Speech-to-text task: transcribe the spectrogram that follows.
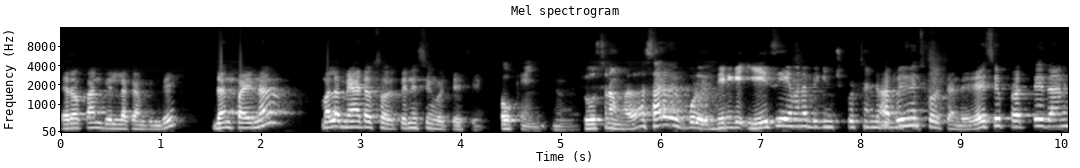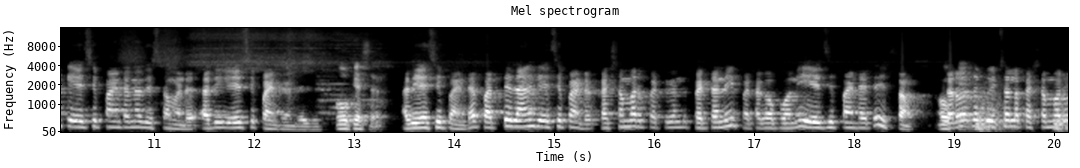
ఎరోకాన్ బిర్లా కంపెనీ దానిపైన మళ్ళీ మ్యాట్ వస్తుంది ఫినిషింగ్ వచ్చేసి. ఓకే. చూస్తున్నాం కదా. సరే ఇప్పుడు దీనికి ఏసీ ఏమైనా బిగించుకోవచ్చు అండి? బిగించుకోవచ్చు అండి ఏసీ ప్రతి దానికి ఏసీ పాయింట్ అనేది ఇస్తామండి. అది ఏసీ పాయింట్ అండి ఇది. Okay sir. అది ఏసీ పాయింట్ ప్రతి దానికి ఏసీ పాయింట్ కస్టమర్ పెట్టని పెట్టని పెట్టకపోని ఏసీ పాయింట్ అయితే ఇస్తాం. తర్వాత ఫ్యూచర్లో కస్టమర్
